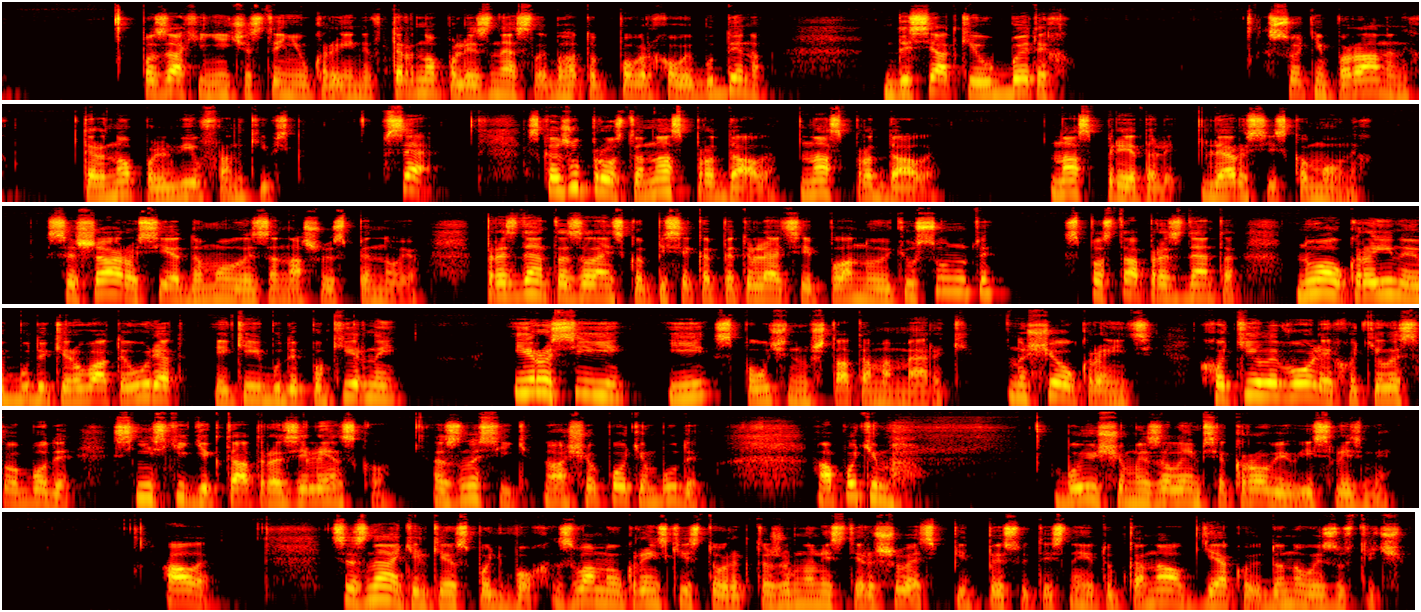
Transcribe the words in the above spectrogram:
по західній частині України. В Тернополі знесли багатоповерховий будинок, десятки убитих, сотні поранених. Тернополь, Львів, Франківськ. Все. Скажу просто: нас продали, нас продали, нас предали для російськомовних. США, Росія домовились за нашою спиною. Президента Зеленського після капітуляції планують усунути з поста президента. Ну а Україною буде керувати уряд, який буде покірний і Росії, і Сполученим Штатам Америки. Ну що, українці? Хотіли волі, хотіли свободи. Сністіть диктатора Зеленського, зносіть. Ну а що потім буде? А потім боюсь, що ми залимося кров'ю і слізьми. Але. Це знає тільки Господь Бог. З вами український історик та журналіст Ярошовець. Підписуйтесь на YouTube канал. Дякую, до нової зустрічі.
